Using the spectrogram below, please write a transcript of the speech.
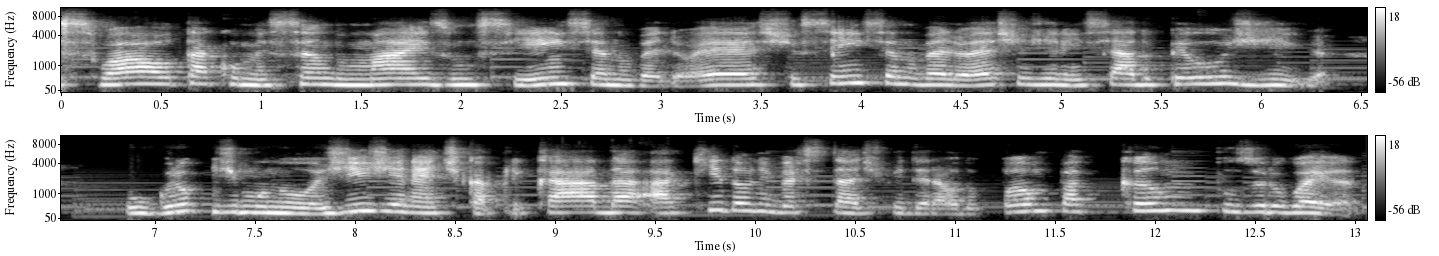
pessoal, tá começando mais um Ciência no Velho Oeste. O Ciência no Velho Oeste é gerenciado pelo GIGA, o Grupo de Imunologia e Genética Aplicada aqui da Universidade Federal do Pampa, campus uruguaiano.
